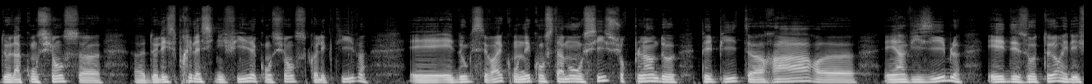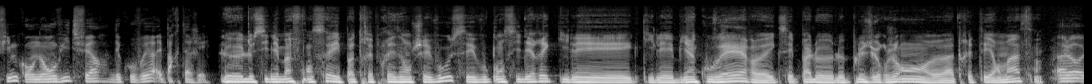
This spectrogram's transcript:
de la conscience, euh, de l'esprit de la cinéphilie, la conscience collective, et, et donc c'est vrai qu'on est constamment aussi sur plein de pépites rares euh, et invisibles, et des auteurs et des films qu'on a envie de faire découvrir et partager. Le, cinéma français est pas très présent chez vous, c'est vous considérez qu'il est, qu'il est bien couvert euh, et que c'est pas le, plus urgent à traiter en masse? Alors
